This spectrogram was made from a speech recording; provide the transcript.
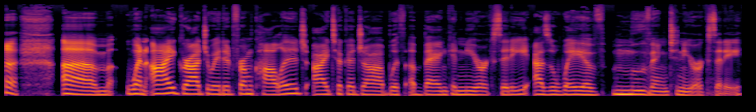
um, when I graduated from college, I took a job with a bank in New York City as a way of moving to New York City.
